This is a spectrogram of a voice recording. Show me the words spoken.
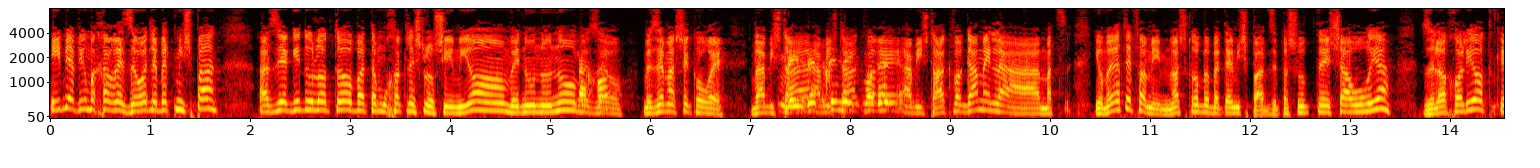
אם יביאו מחר איזה אוהד לבית משפט, אז יגידו לו, טוב, אתה מורחק ל-30 יום, ונו נו נו, נכון. וזהו. וזה מה שקורה. והמשטרה כבר, גם אין לה... היא אומרת לפעמים, מה שקורה בבתי משפט זה פשוט אה, שערורייה. זה לא יכול להיות, כי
